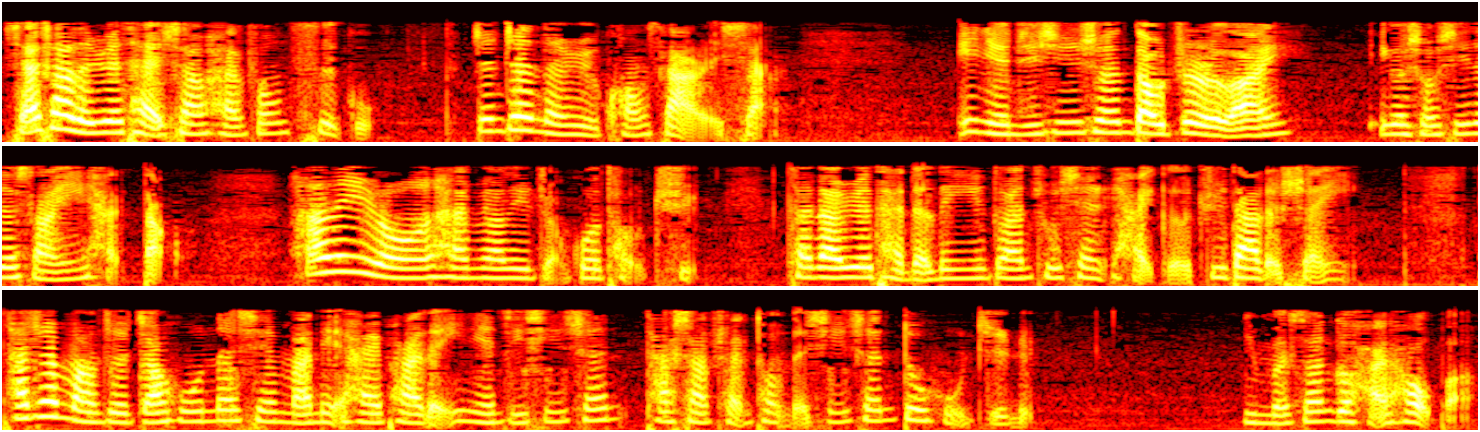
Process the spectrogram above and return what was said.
小小的月台上，寒风刺骨，阵阵冷雨狂洒而下。一年级新生到这儿来！一个熟悉的嗓音喊道。哈利、荣恩和妙丽转过头去，看到月台的另一端出现海格巨大的身影。他正忙着招呼那些满脸害怕的一年级新生踏上传统的新生渡湖之旅。你们三个还好吧？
